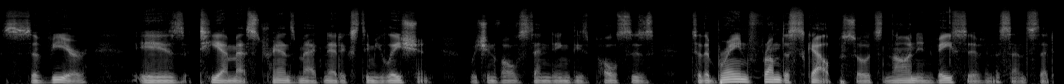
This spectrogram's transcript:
severe, is TMS, transmagnetic stimulation, which involves sending these pulses to the brain from the scalp. So it's non invasive in the sense that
